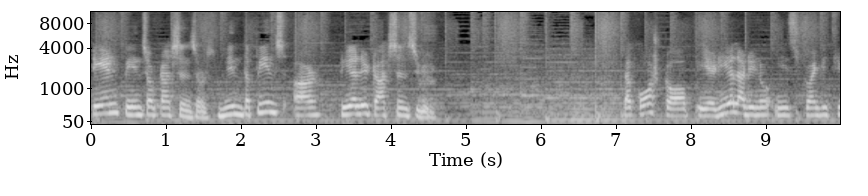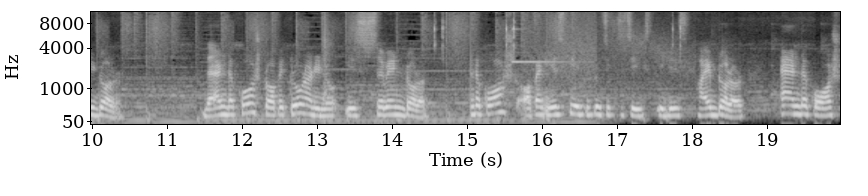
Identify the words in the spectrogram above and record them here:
10 pins of touch sensors, mean the pins are really touch sensitive. The cost of a real Arduino is $23. Then the cost of a clone Arduino is $7. And the cost of an ESP8266 it is $5 and the cost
